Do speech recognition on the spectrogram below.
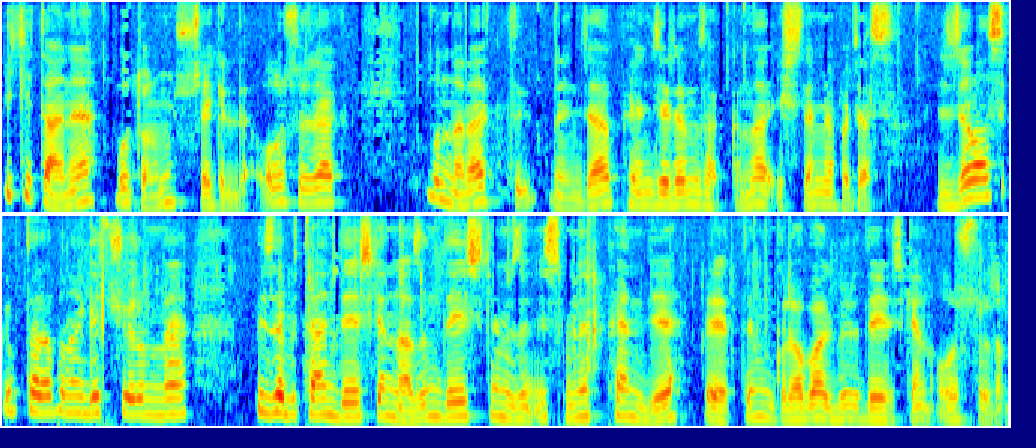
İki tane butonum şu şekilde oluşacak. Bunlara tıklayınca penceremiz hakkında işlem yapacağız. JavaScript tarafına geçiyorum ve bize bir tane değişken lazım. Değişkenimizin ismini pen diye belirttim. Global bir değişken oluşturdum.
